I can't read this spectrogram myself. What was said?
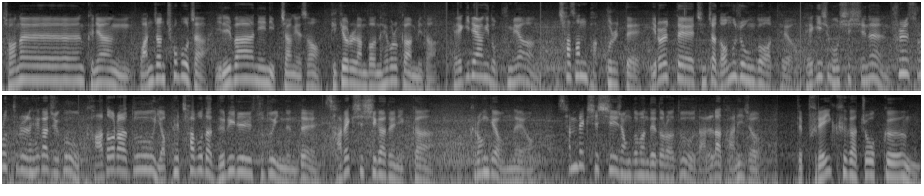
저는 그냥 완전 초보자 일반인 입장에서 비교를 한번 해볼까 합니다. 배기량이 높으면 차선 바꿀 때 이럴 때 진짜 너무 좋은 것 같아요. 125cc는 풀 스로틀을 해가지고 가더라도 옆에 차보다 느릴 수도 있는데 400cc가 되니까 그런 게 없네요. 300cc 정도만 되더라도 날라다니죠. 근데 브레이크가 조금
